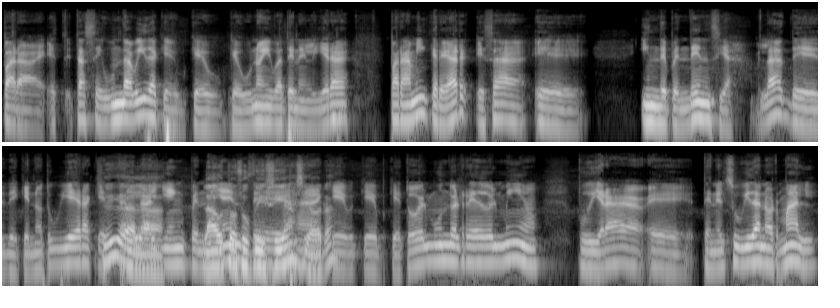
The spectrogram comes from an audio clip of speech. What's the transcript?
para esta segunda vida que, que, uno iba a tener y era para mí crear esa... Eh, independencia, ¿verdad? De, de, que no tuviera que estar alguien pendiente. La autosuficiencia, ¿verdad? Que, que, que, todo el mundo alrededor mío pudiera eh, tener su vida normal.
